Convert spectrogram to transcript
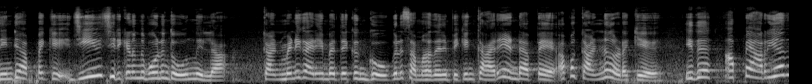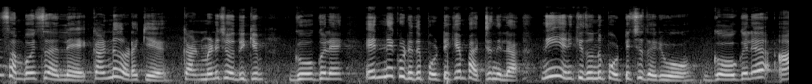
നിന്റെ അപ്പയ്ക്ക് ജീവിച്ചിരിക്കണമെന്ന് പോലും തോന്നുന്നില്ല. കൺമണി കരയുമ്പോഴത്തേക്കും ഗോകുൽ സമാധാനിപ്പിക്കും കരയുണ്ട് അപ്പേ അപ്പൊ കണ്ണ് തുടയ്ക്ക് ഇത് അപ്പേ അറിയാതെ സംഭവിച്ചതല്ലേ കണ്ണ് തുടയ്ക്ക് കൺമണി ചോദിക്കും ഗോകുലെ എന്നെ കൊണ്ട് ഇത് പൊട്ടിക്കാൻ പറ്റുന്നില്ല നീ എനിക്കിതൊന്ന് പൊട്ടിച്ചു തരുവോ? ഗോകുൽ ആ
